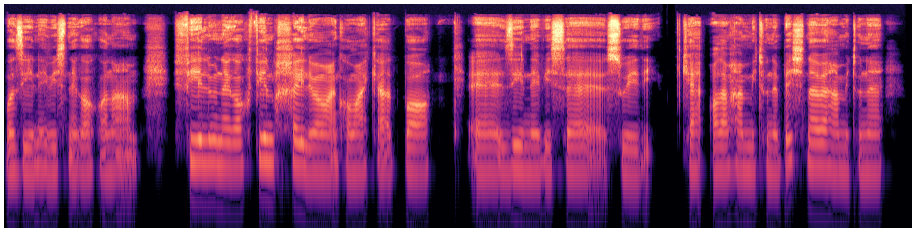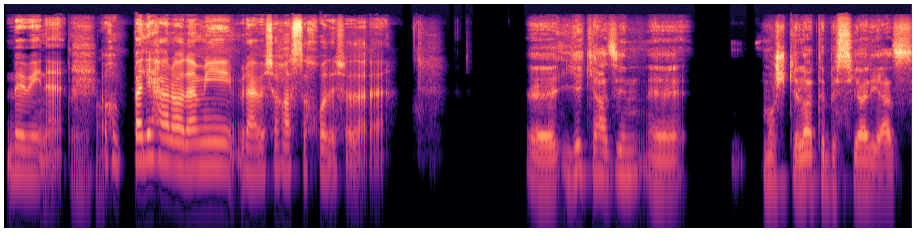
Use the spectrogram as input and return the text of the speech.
با زیرنویس نگاه کنم. فیلم نگاه فیلم خیلی به من کمک کرد با زیرنویس سوئدی که آدم هم می‌تونه بشنوه هم می‌تونه ببینه. خب ولی هر آدمی روش خاص خودشو داره. یکی از این مشکلات بسیاری از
